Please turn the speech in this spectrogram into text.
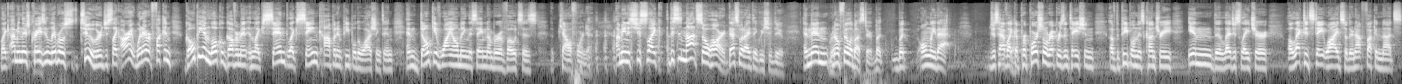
like I mean there's crazy liberals too who are just like all right whatever fucking go be in local government and like send like sane competent people to Washington and don't give Wyoming the same number of votes as California. I mean it's just like this is not so hard. That's what I think we should do. And then no filibuster, but but only that just have like a proportional representation of the people in this country in the legislature, elected statewide, so they're not fucking nuts,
